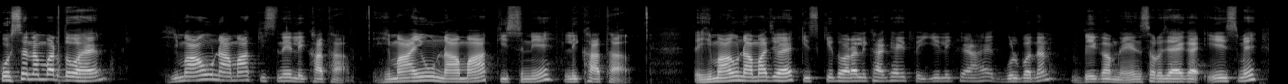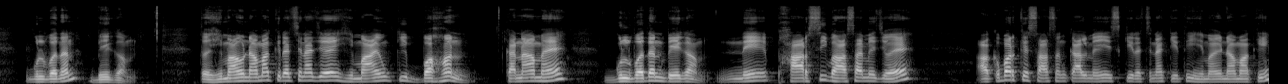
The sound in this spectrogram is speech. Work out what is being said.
क्वेश्चन नंबर दो है हिमायू नामा किसने लिखा था? हिमायू नामा किसने लिखा था? तो हिमायू नामा जो है, किसके द्वारा लिखा गया है? तो ये लिखा है गुलबदन बेगम ने। आंसर हो जाएगा ए इसमें, गुलबदन बेगम। तो हिमायू नामा की रचना जो है हिमायू की बहन का नाम है गुलबदन बेगम ने फारसी भाषा में जो है, अकबर के शासनकाल में ही इसकी रचना की थी हिमायू नामा की।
